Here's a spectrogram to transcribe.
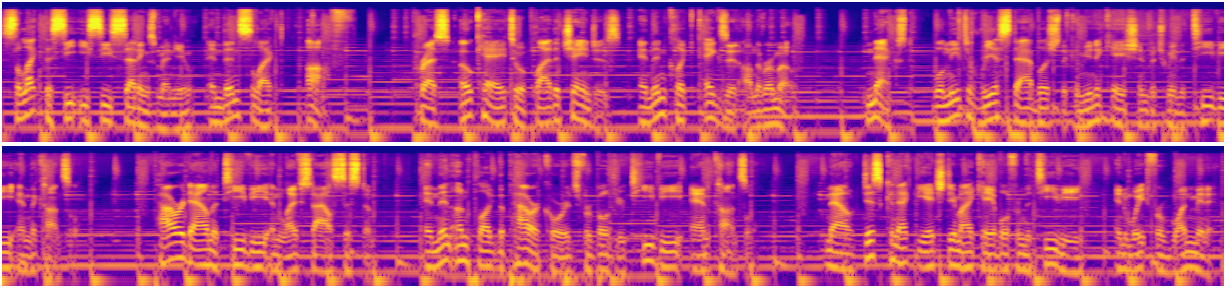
Select the CEC settings menu and then select Off. Press OK to apply the changes and then click Exit on the remote. Next, we'll need to re-establish the communication between the TV and the console. Power down the TV and lifestyle system, and then unplug the power cords for both your TV and console. Now disconnect the HDMI cable from the TV and wait for one minute.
